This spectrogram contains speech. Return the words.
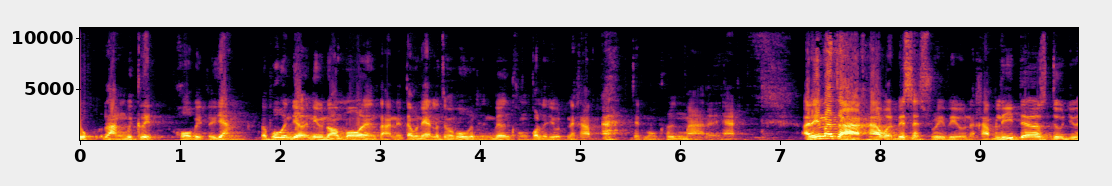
ยุคหลังวิกฤตโควิดหรือยังเราพูดกันเยอะ new normal อะไรต่างๆเนี่ยแต่วันนี้เราจะมาพูดกันถึงเรื่องของกลยุทธ์นะครับอะเจ็ดโมงครึ่งมาเลยฮะอันนี้มาจาก Harvard Business Review นะครับ Leaders do you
